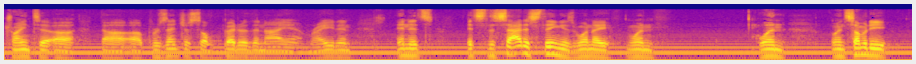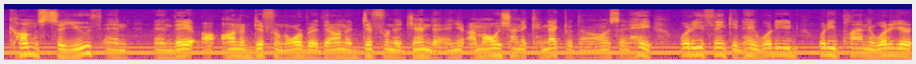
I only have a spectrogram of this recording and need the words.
trying to uh, uh, present yourself better than I am, right? And and it's it's the saddest thing is when I when when when somebody comes to youth and and they are on a different orbit they're on a different agenda and i'm always trying to connect with them. I'm always saying hey what are you thinking? Hey what are you what are you planning? What are your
